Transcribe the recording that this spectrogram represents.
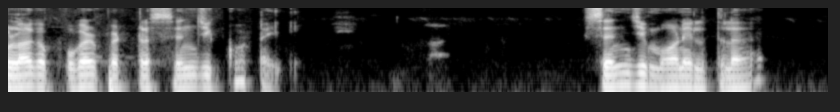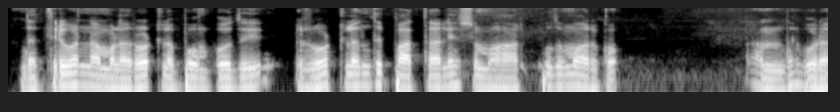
உலக புகழ்பெற்ற செஞ்சி கோட்டை செஞ்சி மாநிலத்தில் இந்த திருவண்ணாமலை ரோட்டில் போகும்போது ரோட்லேருந்து பார்த்தாலே சும்மா அற்புதமாக இருக்கும். அந்த ஒரு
